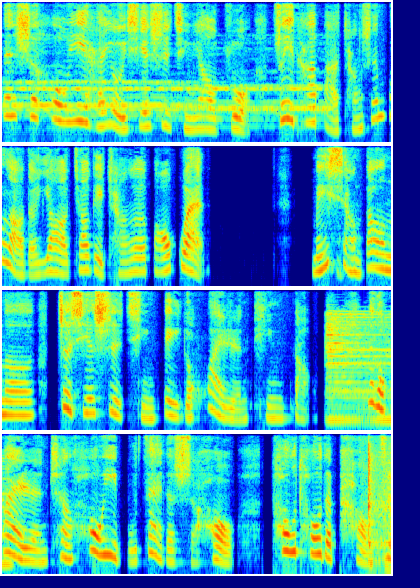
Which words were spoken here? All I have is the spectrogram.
但是后羿还有一些事情要做，所以他把长生不老的药交给嫦娥保管。没想到呢，这些事情被一个坏人听到。那个坏人趁后羿不在的时候，偷偷的跑进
